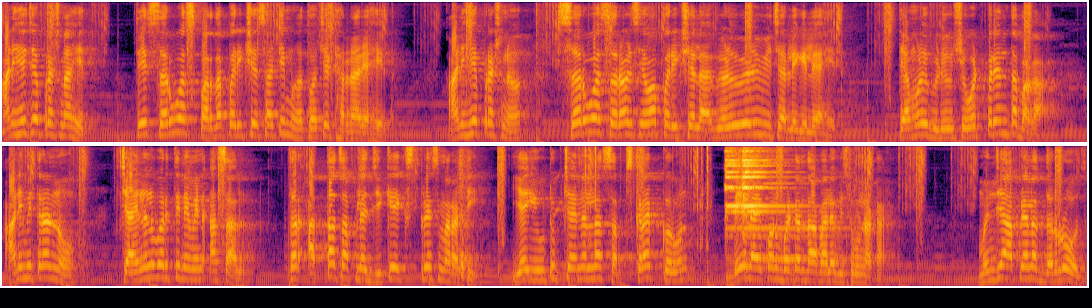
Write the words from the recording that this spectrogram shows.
आणि हे जे प्रश्न आहेत ते सर्व स्पर्धा परीक्षेसाठी महत्त्वाचे ठरणारे आहेत. आणि हे प्रश्न सर्व सरळ सेवा परीक्षेला वेळोवेळी विचारले गेले आहेत. त्यामुळे व्हिडिओ शेवटपर्यंत बघा. आणि मित्रांनो चॅनलवरती नवीन असाल तर आत्ताच आपल्या जी के एक्सप्रेस मराठी या यूट्यूब चॅनलला सबस्क्राईब करून बेल आयकॉन बटन दाबायला विसरू नका. म्हणजे आपल्याला दररोज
